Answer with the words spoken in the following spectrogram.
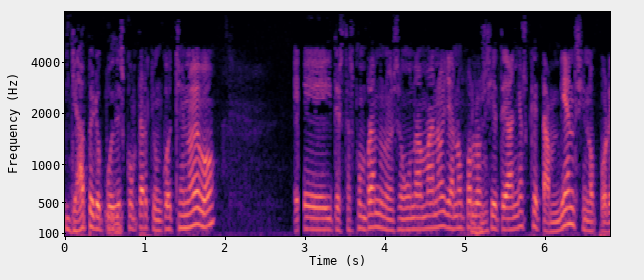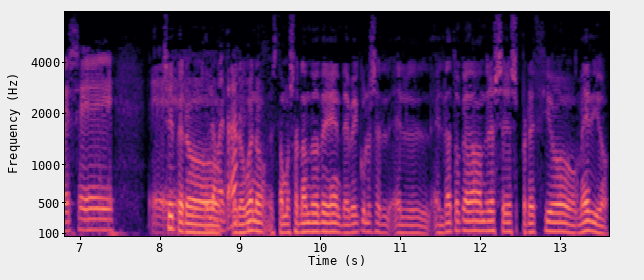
ya, pero puedes comprarte un coche nuevo eh, y te estás comprando uno de segunda mano ya no por los siete años que también, sino por ese eh, Sí, pero, pero bueno, estamos hablando de, de vehículos. El, el- el dato que ha dado Andrés es precio medio.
